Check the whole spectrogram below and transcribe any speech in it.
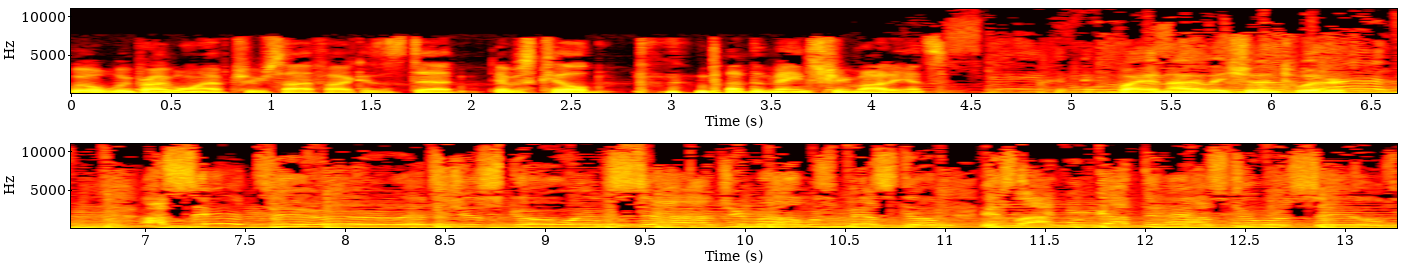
we'll, we probably won't have true sci-fi because it's dead. It was killed by the mainstream audience. By Annihilation and Twitter. I said to her, let's just go inside. Your mama's messed up. It's like we've got the house to ourselves.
